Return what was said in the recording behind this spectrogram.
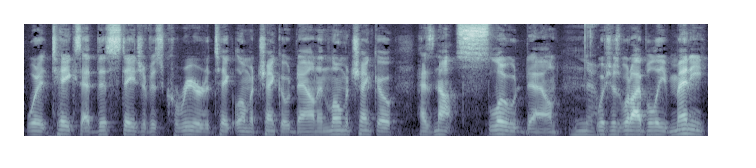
what it takes at this stage of his career to take Lomachenko down, and Lomachenko has not slowed down, No. which is what I believe many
